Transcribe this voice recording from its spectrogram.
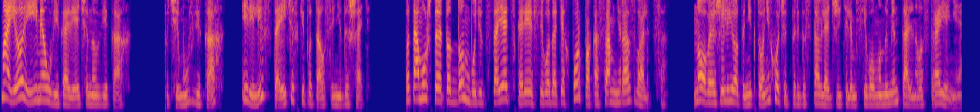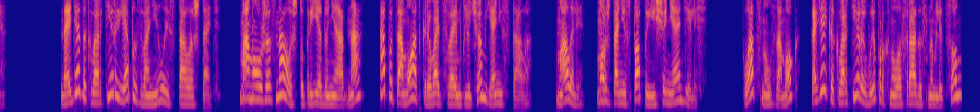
Мое имя увековечено в веках. Почему в веках? И релиф стоически пытался не дышать. Потому что этот дом будет стоять, скорее всего, до тех пор, пока сам не развалится. Новое жилье-то никто не хочет предоставлять жителям всего монументального строения. Дойдя до квартиры, я позвонила и стала ждать. Мама уже знала, что приеду не одна, а потому открывать своим ключом я не стала. Мало ли, может, они с папой еще не оделись. Клацнул замок, хозяйка квартиры выпорхнула с радостным лицом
